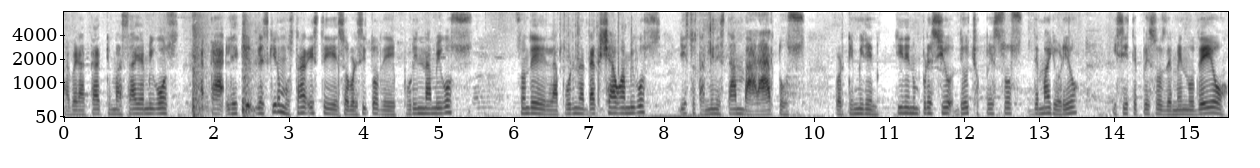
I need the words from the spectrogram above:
A ver acá qué más hay, amigos. Les, quiero mostrar este sobrecito de Purina, amigos. Son de la Purina Dark Show, amigos. Y estos también están baratos. Porque miren, tienen un precio de 8 pesos de mayoreo y 7 pesos de menudeo.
